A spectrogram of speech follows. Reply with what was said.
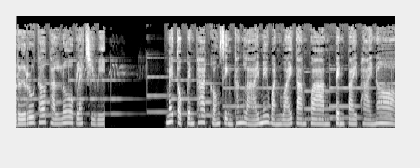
หรือรู้เท่าทันโลกและชีวิต ไม่ตกเป็นทาสของสิ่งทั้งหลายไม่หวั่นไหวตามความเป็นไปภายนอก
